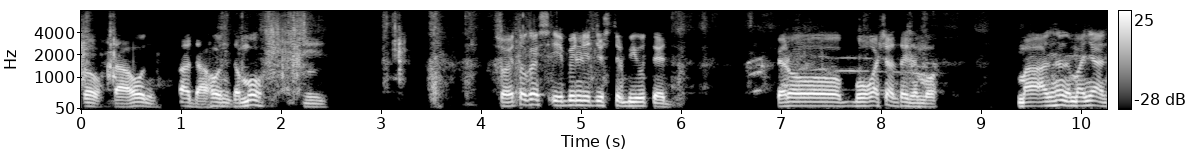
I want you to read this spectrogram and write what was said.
So, dahon. Ah, dahon, damo. Hmm. So, ito guys, evenly distributed. Pero bukas yan, tignan mo. Maano na naman yan.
